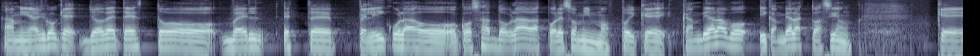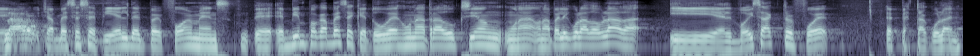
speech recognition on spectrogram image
a mí algo que yo detesto ver este películas o, cosas dobladas por eso mismo, porque cambia la voz y cambia la actuación que muchas veces se pierde el performance. Eh, es bien pocas veces que tú ves una traducción, una, una película doblada y el voice actor fue espectacular.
